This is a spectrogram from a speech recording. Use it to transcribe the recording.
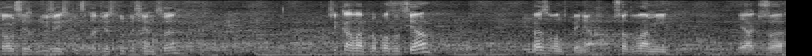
to już jest bliżej 140 tysięcy. Ciekawa propozycja? Bez wątpienia. Przed Wami jakże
